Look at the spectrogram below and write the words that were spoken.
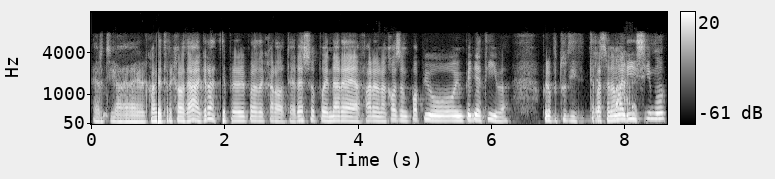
E ti eh, raccogli tre carote, ah, grazie per aver preparato le carote. Adesso puoi andare a fare una cosa un po' più impegnativa. Dopo tutti ti trattano malissimo,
